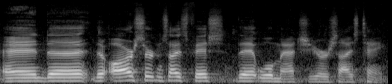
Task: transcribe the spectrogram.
and uh, there are certain size fish that will match your size tank.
